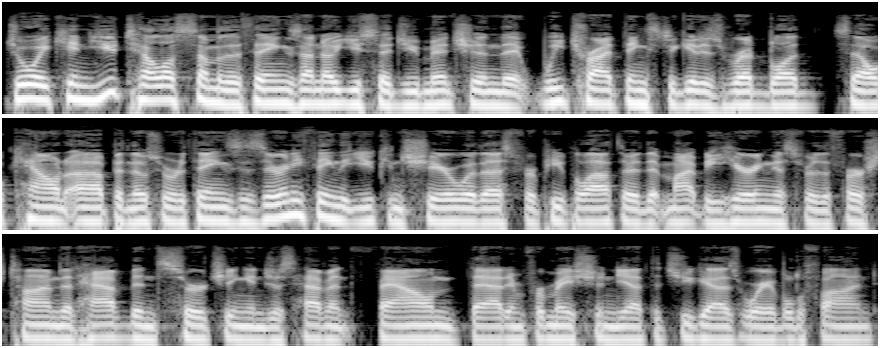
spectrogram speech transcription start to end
Joy, can you tell us some of the things? I know you said you mentioned that we tried things to get his red blood cell count up and those sort of things. Is there anything that you can share with us for people out there that might be hearing this for the first time that have been searching and just haven't found that information yet that you guys were able to find?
